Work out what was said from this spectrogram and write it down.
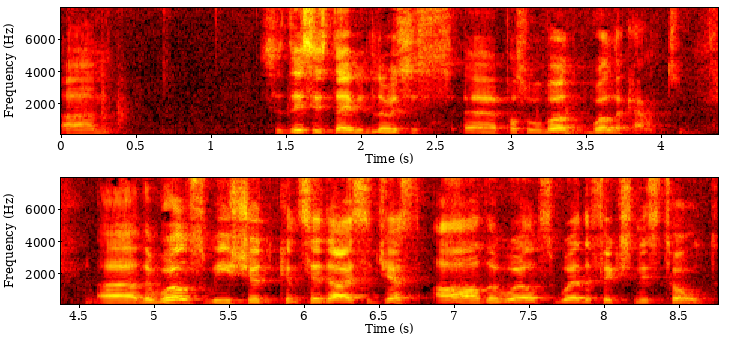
Um, so this is David Lewis's uh, possible world, world account. Uh, the worlds we should consider, I suggest, are the worlds where the fiction is told,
